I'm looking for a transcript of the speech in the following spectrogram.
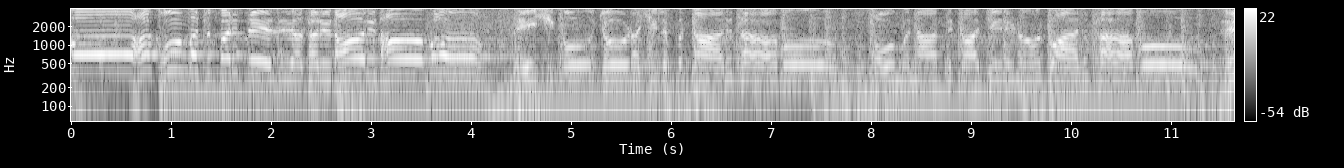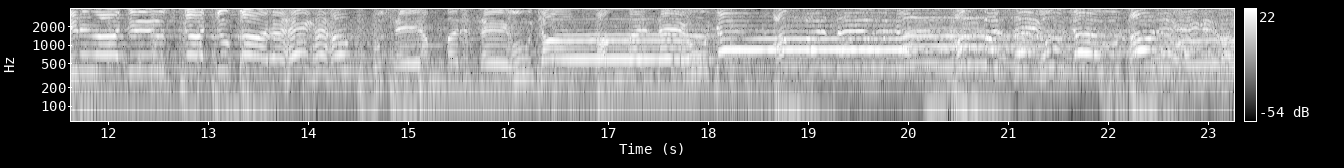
वो हुकूमत पर तेज असरदार था वो देश को जोड़ा शिल्पकार था वो सोमनाथ का जीर्णोद्वार था वो। ऋण आज उसका चुका रहे हैं हम। उसे अंबर से ऊँचा अंबर से ऊँचा अंबर से ऊँचा अंबर से ऊँचा उठा रहे हैं हो,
